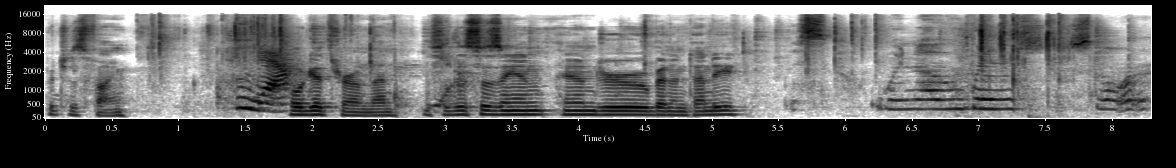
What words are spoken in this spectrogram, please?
which is fine. Yeah. We'll get through them then. So this is An- Andrew Benintendi. When I win slower.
